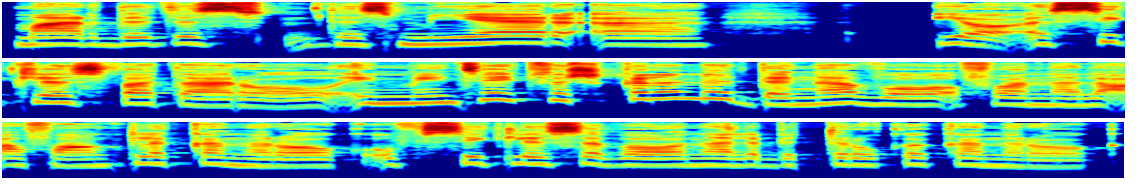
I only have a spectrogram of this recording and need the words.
maar dit is dis meer 'n uh, ja, 'n siklus wat herhaal en mense het verskillende dinge waarvan hulle afhanklik kan raak of siklusse waaraan hulle betrokke kan raak.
